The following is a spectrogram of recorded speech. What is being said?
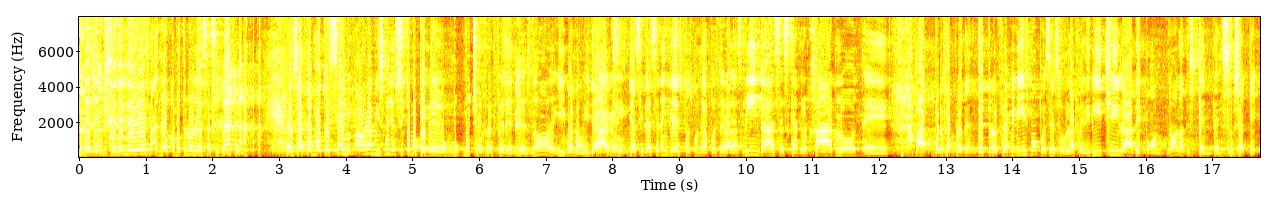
Belén Ledesma, no, como tú no leas así, no, o sea, como que sí hay, ahora mismo yo sí como que veo mu- muchos referentes, ¿no? Y bueno, y ya, Claro. si, ya si lees en inglés, pues bueno, ya puedes leer a las gringas, Scarlett Harlot, eh, a- por ejemplo, de- dentro del feminismo, pues eso, la Federici y la de Pont, ¿no? La de Spentes, o sea que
